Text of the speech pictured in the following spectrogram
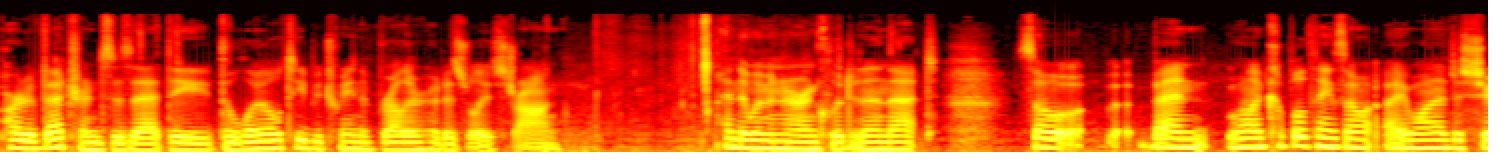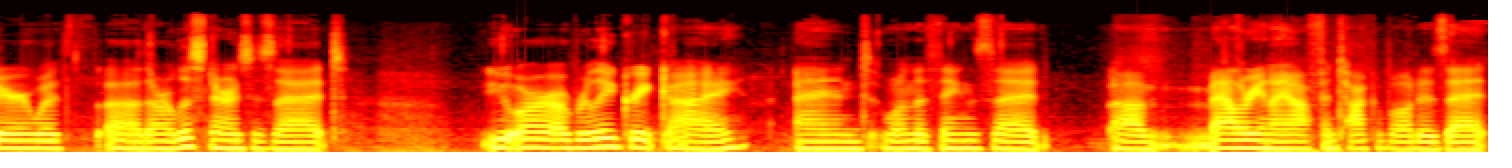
part of veterans is that they the loyalty between the brotherhood is really strong, and the women are included in that. So Ben, one a couple of things I, I wanted to share with uh, our listeners is that you are a really great guy, and one of the things that um, Mallory and I often talk about is that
